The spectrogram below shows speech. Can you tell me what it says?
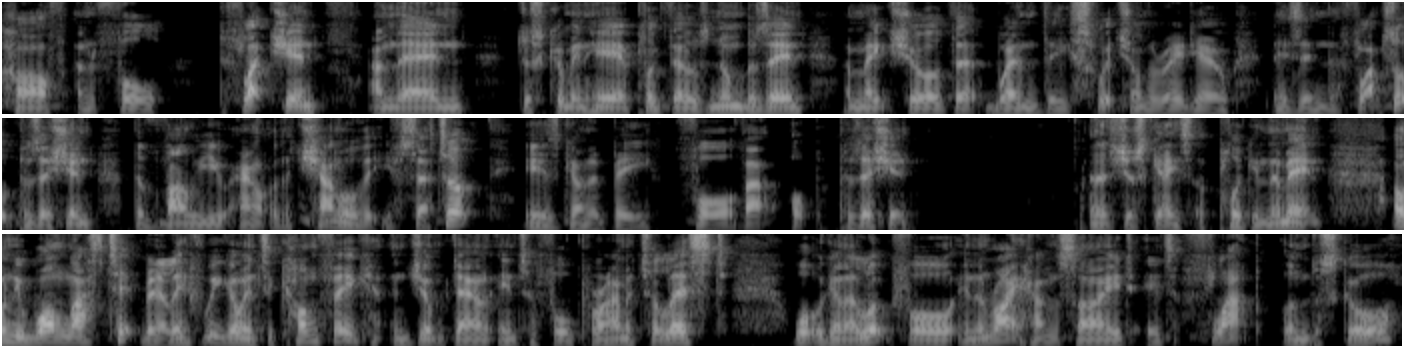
half and full deflection. And then just come in here, plug those numbers in and make sure that when the switch on the radio is in the flaps up position, the value out of the channel that you've set up is going to be for that up position. And it's just a case of plugging them in. Only one last tip really, if we go into config and jump down into full parameter list, what we're going to look for in the right hand side is flap underscore,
